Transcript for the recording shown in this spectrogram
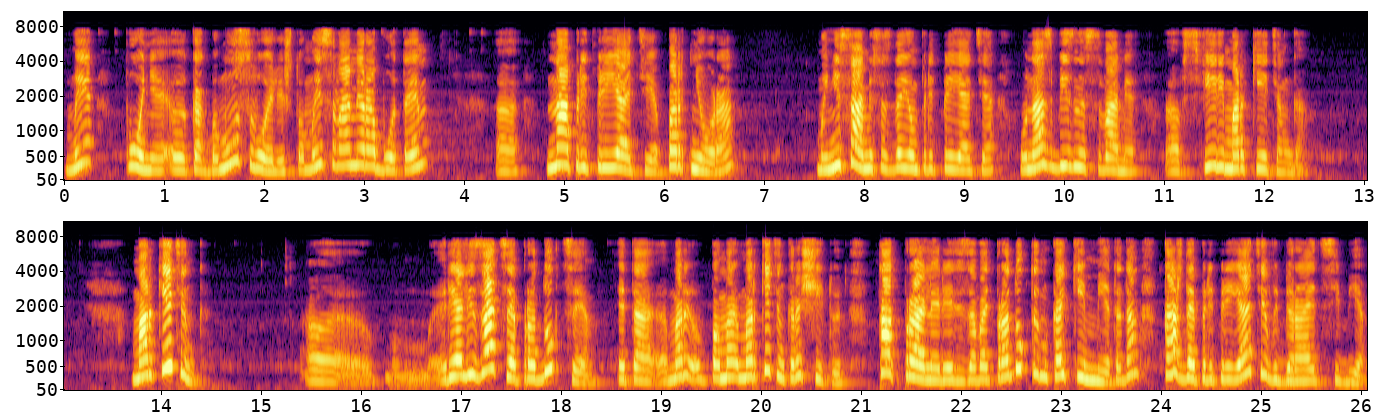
Мы поняли, э, как бы мы усвоили, что мы с вами работаем э, на предприятие партнера. Мы не сами создаем предприятие. У нас бизнес с вами э, в сфере маркетинга. Маркетинг, реализация продукции, это маркетинг рассчитывает, как правильно реализовать продукты, каким методом каждое предприятие выбирает себе.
